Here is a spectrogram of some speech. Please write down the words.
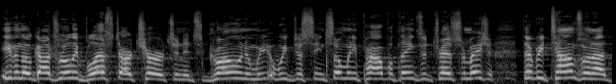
even though God's really blessed our church and it's grown, and we, we've just seen so many powerful things in transformation, there'd be times when I'd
